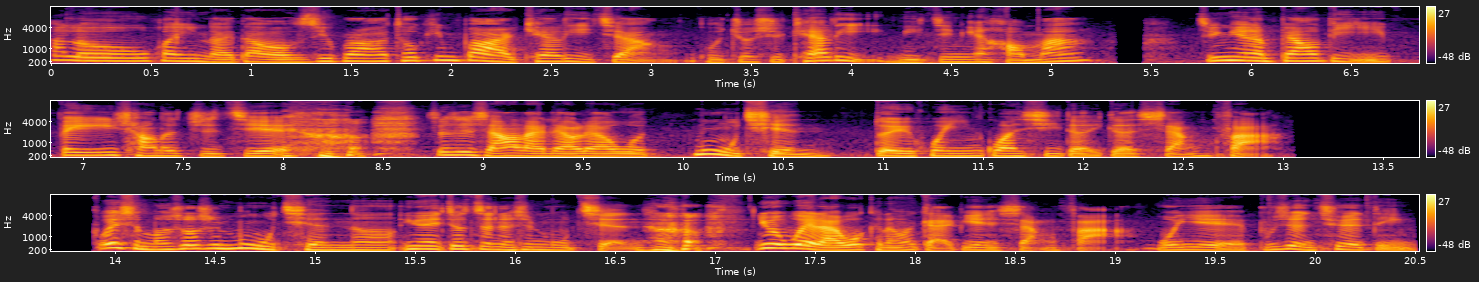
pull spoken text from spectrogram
Hello，欢迎来到 Zebra Talking Bar，Kelly 讲，我就是 Kelly，你今年好吗？今天的标题非常的直接，就是想要来聊聊我目前对婚姻关系的一个想法。为什么说是目前呢？因为就真的是目前，因为未来我可能会改变想法，我也不是很确定。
